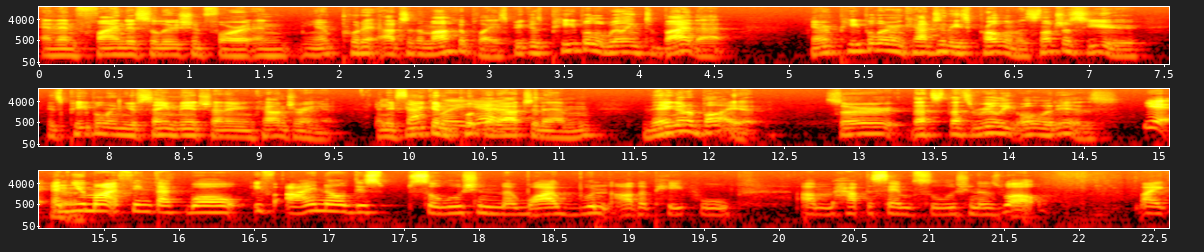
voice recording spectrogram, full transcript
and then find a solution for it and you know put it out to the marketplace because people are willing to buy that you know people are encountering these problems it's not just you it's people in your same niche that are encountering it and if you can put that out to them they're going to buy it so that's that's really all it is Yeah, and Yeah. you might think that, well, if I know this solution, then why wouldn't other people um, have the same solution as well? Like,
